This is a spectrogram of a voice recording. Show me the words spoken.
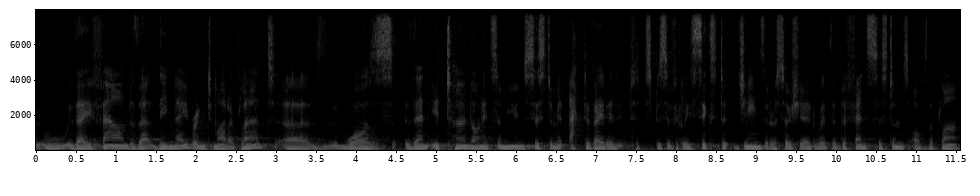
they found that the neighboring tomato plant uh, was then it turned on its immune system. It activated specifically six genes that are associated with the defense systems of the plant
